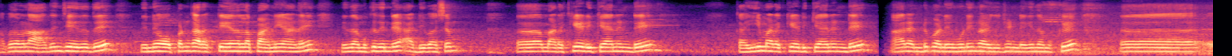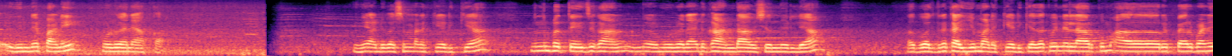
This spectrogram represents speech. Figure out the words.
അപ്പോൾ നമ്മൾ ആദ്യം ചെയ്തത് ഇതിന്റെ ഓപ്പൺ കറക്റ്റ് ചെയ്യാനുള്ള പണിയാണ്. ഇനി നമുക്കിതിന്റെ അടിവശം മടക്കി അടിക്കാനുണ്ട്. കൈ മടക്കി അടിക്കാനുണ്ട്. ആ രണ്ട് പണിയും കൂടി കഴിഞ്ഞിട്ടുണ്ടെങ്കിൽ നമുക്ക് ഇതിന്റെ പണി മുഴുവനാക്കാം. ഇനി അടിവശം മടക്കി അടിക്കുക. ഇതൊന്നും പ്രത്യേകിച്ച് കാ മുഴുവനായിട്ട് കാണേണ്ട ആവശ്യമൊന്നുമില്ല. അതുപോലെ തന്നെ കൈ മടക്കി അടിക്കുക. അതൊക്കെ പിന്നെ എല്ലാവർക്കും റിപ്പയർ പണി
